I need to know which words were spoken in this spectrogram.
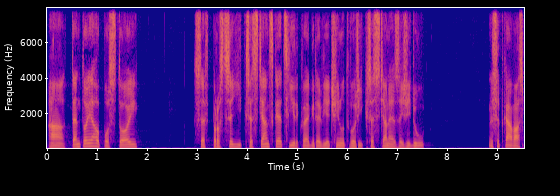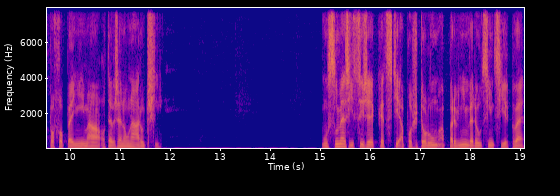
A tento jeho postoj se v prostředí křesťanské církve, kde většinu tvoří křesťané ze židů, nesetkává s pochopením a otevřenou náručí. Musíme říci, že ke cti apoštolům a prvním vedoucím církve,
